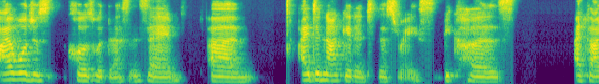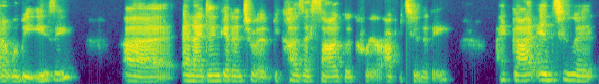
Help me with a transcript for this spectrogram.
I will just close with this and say um, I did not get into this race because I thought it would be easy. Uh, and I didn't get into it because I saw a good career opportunity. I got into it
